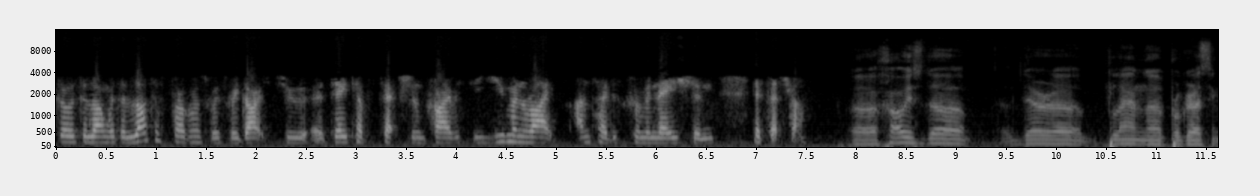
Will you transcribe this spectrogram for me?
goes along with a lot of problems with regards to uh, data protection, privacy, human rights, anti-discrimination, etc. Uh, how is the their uh, plan uh, progressing?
